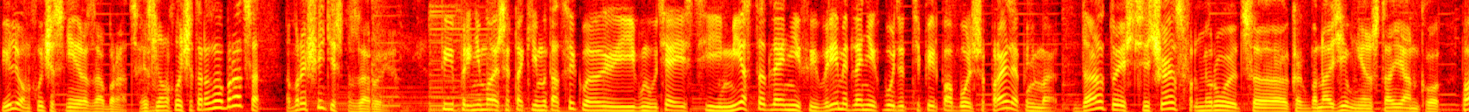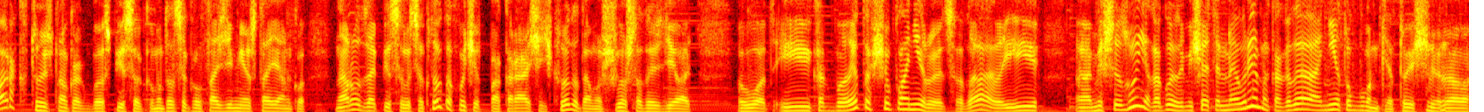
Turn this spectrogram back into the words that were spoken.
или он хочет с ней разобраться. Если он хочет разобраться, обращайтесь на здоровье ты принимаешь и такие мотоциклы, и у тебя есть и место для них, и время для них будет теперь побольше, правильно я понимаю? Да, то есть сейчас формируется как бы на зимнюю стоянку парк, то есть, ну, как бы список мотоциклов на зимнюю стоянку. Народ записывается, кто-то хочет покрасить, кто-то там еще что-то сделать. Вот. И как бы это все планируется, да, и э, межсезонье такое замечательное время, когда нету гонки. То есть, э,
